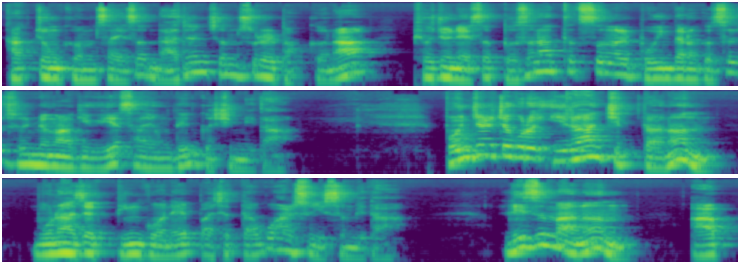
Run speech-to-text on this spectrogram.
각종 검사에서 낮은 점수를 받거나 표준에서 벗어난 특성을 보인다는 것을 설명하기 위해 사용된 것입니다. 본질적으로 이러한 집단은 문화적 빈곤에 빠졌다고 할 수 있습니다. 리즈만은 아,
